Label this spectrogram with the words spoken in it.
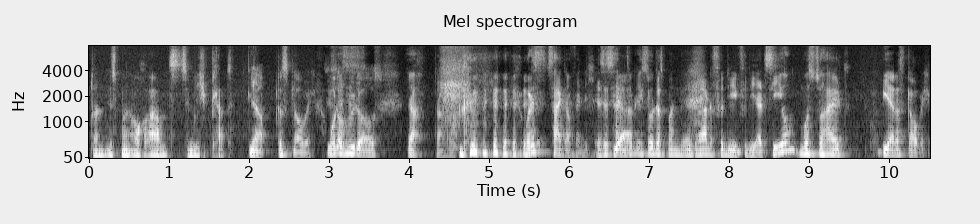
dann ist man auch abends ziemlich platt. Ja, das glaube ich. Sieht Und auch müde aus. Ja, danke. und es ist zeitaufwendig. Es ist halt Ja. wirklich so, dass man äh, gerade für die, für die Erziehung musst du halt Ja, das glaube ich.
